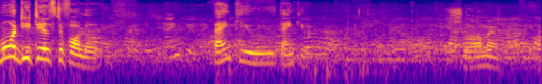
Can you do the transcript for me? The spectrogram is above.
more details to follow thank you thank you thank you शुआ मैम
